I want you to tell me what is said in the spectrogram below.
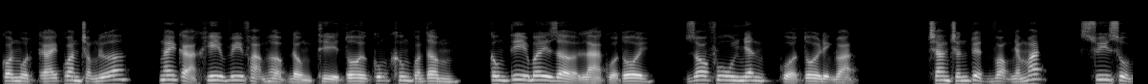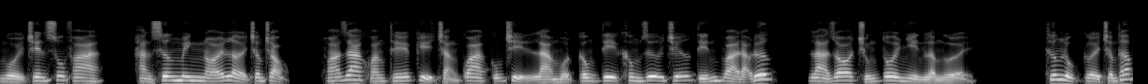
còn một cái quan trọng nữa, ngay cả khi vi phạm hợp đồng thì tôi cũng không quan tâm, công ty bây giờ là của tôi, do phu nhân của tôi định đoạt. Trang Trấn tuyệt vọng nhắm mắt, suy sụp ngồi trên sofa, Hàn Sương Minh nói lời châm trọng, hóa ra khoáng thế kỷ chẳng qua cũng chỉ là một công ty không giữ chữ tín và đạo đức, là do chúng tôi nhìn lầm người. Thương lục cười châm thấp,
